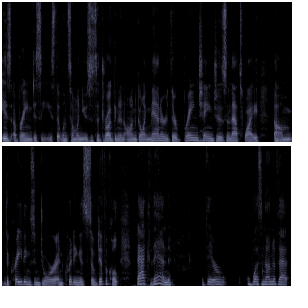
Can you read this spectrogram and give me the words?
is a brain disease that when someone uses a drug in an ongoing manner their brain mm-hmm. changes and that's why um, the cravings endure and quitting is so difficult. Back then there was none of that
